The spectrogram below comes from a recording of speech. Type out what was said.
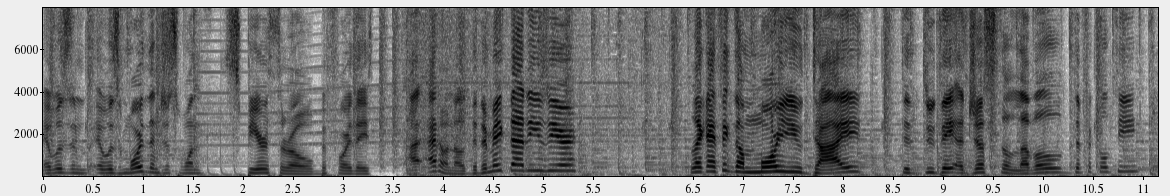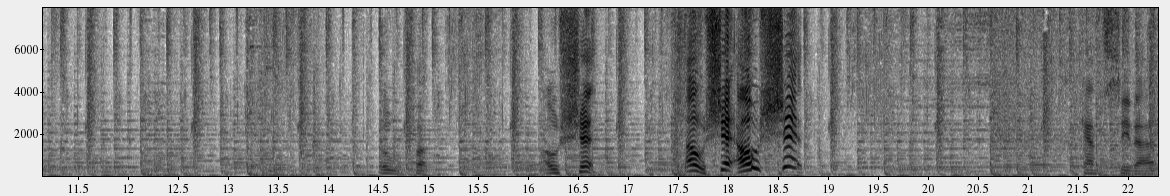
it wasn't it was more than just one spear throw before they I, I don't know. Did it make that easier? Like I think the more you die, do they adjust the level difficulty? Oh, fuck. Oh, shit. Oh shit! Oh shit! Can't see that.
